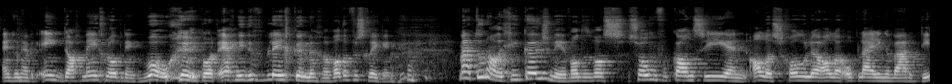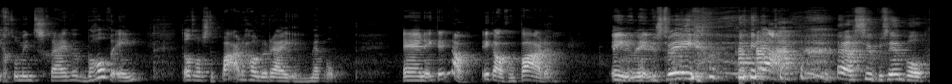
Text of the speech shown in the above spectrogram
En toen heb ik één dag meegelopen en denk, wow, ik word echt niet een verpleegkundige. Wat een verschrikking. Maar toen had ik geen keus meer, want het was zomervakantie en alle scholen, alle opleidingen waren dicht om in te schrijven. Behalve één, dat was de paardenhouderij in Meppel. En ik denk, nou, ik hou van paarden. 1 en 1 is 2. ja, ja, super simpel.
